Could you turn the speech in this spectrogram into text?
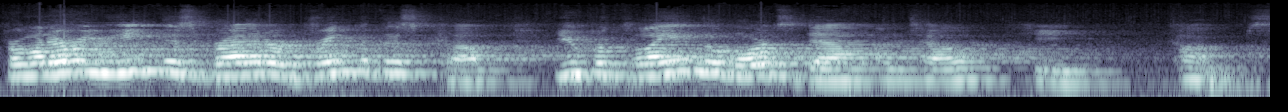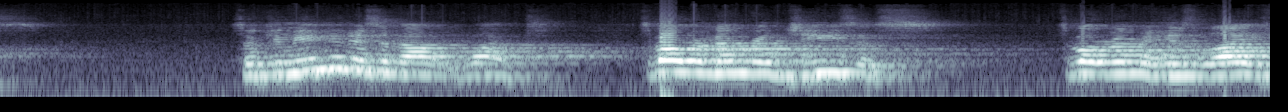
For whenever you eat this bread or drink of this cup, you proclaim the Lord's death until he comes. So communion is about what? It's about remembering Jesus. It's about remembering his life,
